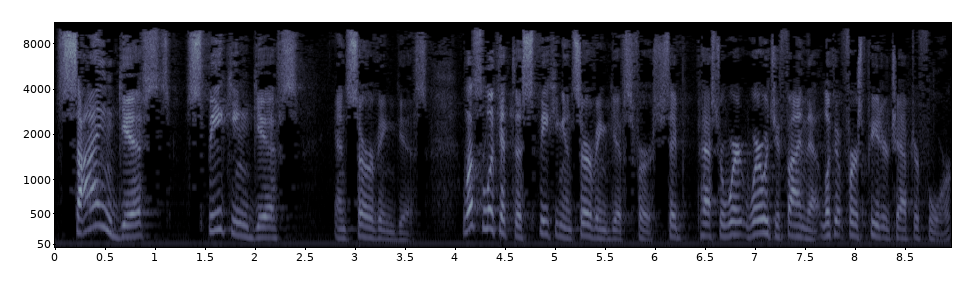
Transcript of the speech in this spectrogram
Sign gifts, speaking gifts, and serving gifts. Let's look at the speaking and serving gifts first. You say, Pastor, where, where would you find that? Look at 1 Peter chapter 4.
